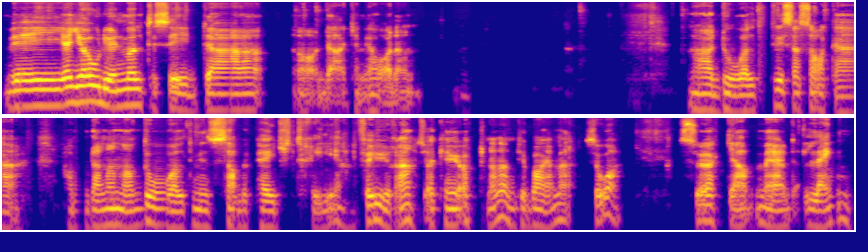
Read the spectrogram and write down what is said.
Vi, jag gjorde en multisida Ja, där kan vi ha den. Nu har jag dolt vissa saker här. Jag har bland annat dolt min subpage 3, 4, så jag kan ju öppna den till att börja med. Så. Söka med länk.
